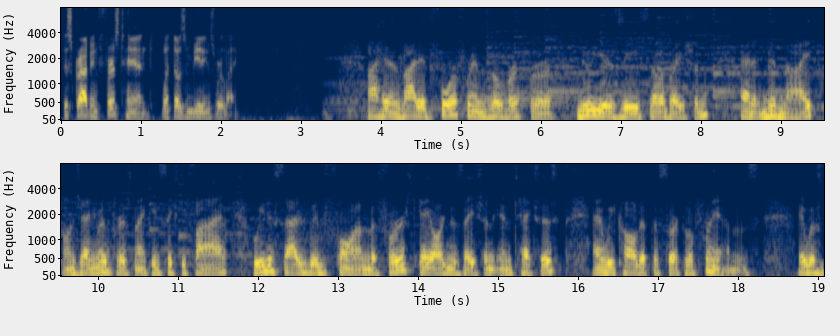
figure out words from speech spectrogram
describing firsthand what those meetings were like. I had invited four friends over for a New Year's Eve celebration, and at midnight on January the 1st, 1965, we decided we'd form the first gay organization in Texas, and we called it the Circle of Friends. It was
